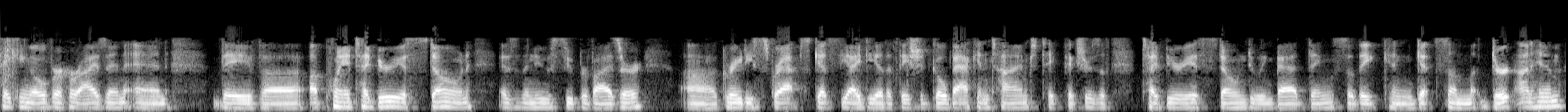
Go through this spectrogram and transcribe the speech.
taking over Horizon, and they've uh, appointed Tiberius Stone as the new supervisor. Uh, Grady Scraps gets the idea that they should go back in time to take pictures of Tiberius Stone doing bad things so they can get some dirt on him.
